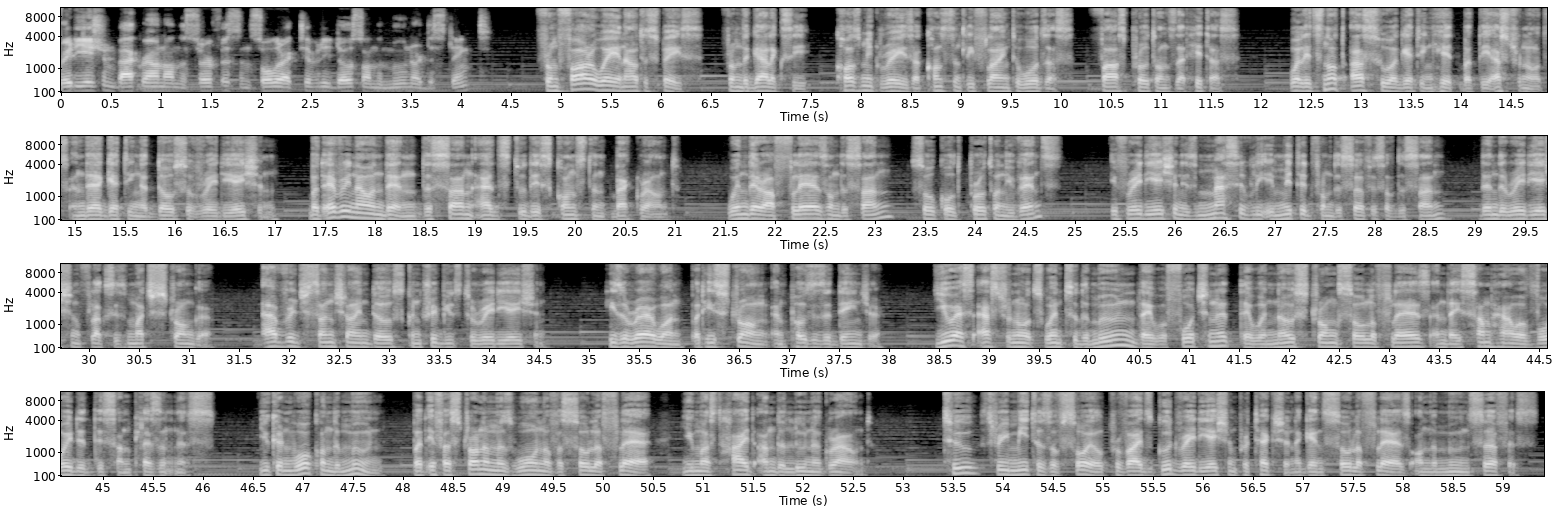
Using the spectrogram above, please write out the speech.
Radiation background on the surface and solar activity dose on the moon are distinct? From far away in outer space, from the galaxy, cosmic rays are constantly flying towards us, fast protons that hit us. Well, it's not us who are getting hit, but the astronauts, and they're getting a dose of radiation. But every now and then, the sun adds to this constant background. When there are flares on the sun, so called proton events, if radiation is massively emitted from the surface of the sun, then the radiation flux is much stronger. Average sunshine dose contributes to radiation. He's a rare one, but he's strong and poses a danger. US astronauts went to the moon, they were fortunate, there were no strong solar flares, and they somehow avoided this unpleasantness. You can walk on the moon, but if astronomers warn of a solar flare, you must hide under lunar ground. 2 3 meters of soil provides good radiation protection against solar flares on the moon's surface.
